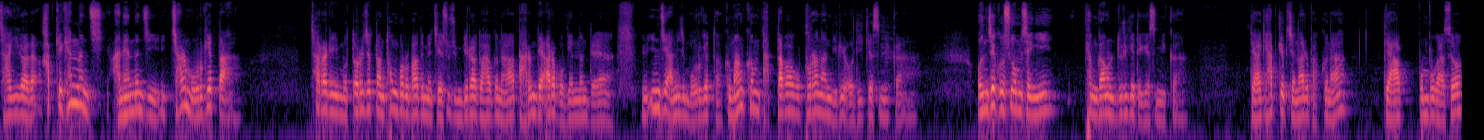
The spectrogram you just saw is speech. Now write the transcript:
자기가 합격했는지 안 했는지 잘 모르겠다. 차라리 뭐 떨어졌다는 통보를 받으면 재수 준비라도 하거나 다른 데 알아보겠는데 인지 아닌지 모르겠다. 그만큼 답답하고 불안한 일이 어디 있겠습니까? 언제 그 수험생이 평강을 누리게 되겠습니까? 대학에 합격 전화를 받거나 대학 본부 가서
